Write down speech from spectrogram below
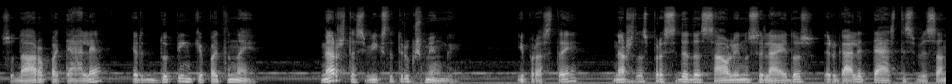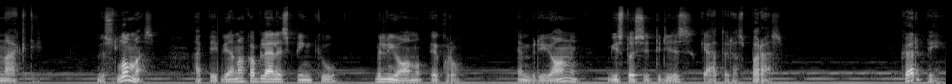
sudaro patelė ir 2-5 patinai. Nerštas vyksta triukšmingai. Įprastai nerštas prasideda saulei nusileidus ir gali tęstis visą naktį. Vislumas - apie 1,5 milijonų ikrų. Embrionai vystosi 3-4 paras. Karpiai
